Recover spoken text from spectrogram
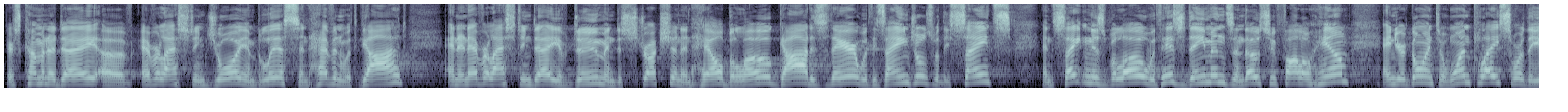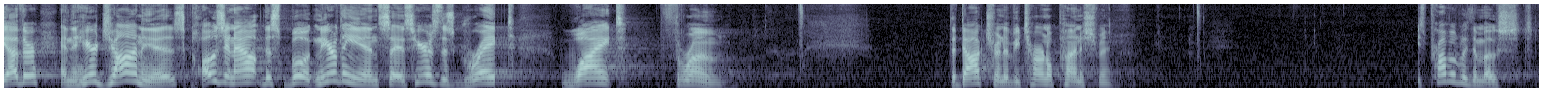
There's coming a day of everlasting joy and bliss in heaven with God, and an everlasting day of doom and destruction and hell below. God is there with his angels, with his saints, and Satan is below with his demons and those who follow him. And you're going to one place or the other. And then here John is closing out this book near the end, says, Here's this great white throne the doctrine of eternal punishment is probably the most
